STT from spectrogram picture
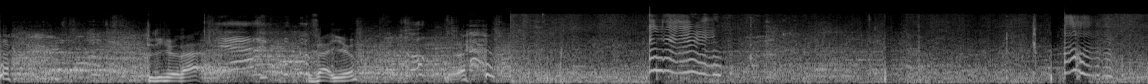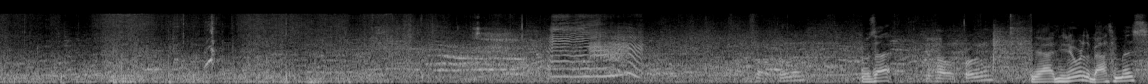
Did you hear that? Yeah. Is that you? What was that? You have a problem? Yeah, do you know where the bathroom is?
